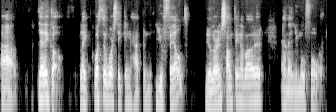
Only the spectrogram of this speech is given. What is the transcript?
Uh, let it go. Like, what's the worst that can happen? You failed. You learn something about it and then you move forward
